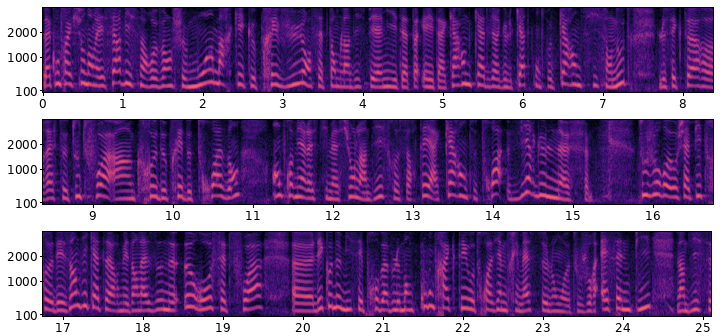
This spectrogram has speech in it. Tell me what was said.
La contraction dans les services, en revanche, moins marquée que prévu. En septembre, l'indice PMI est à 44,4 contre 46 en août. Le secteur reste toutefois à un un creux de près de 3 ans. En première estimation, l'indice ressortait à 43,9. Toujours au chapitre des indicateurs, mais dans la zone euro cette fois, euh, l'économie s'est probablement contractée au troisième trimestre selon euh, toujours S&P. L'indice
